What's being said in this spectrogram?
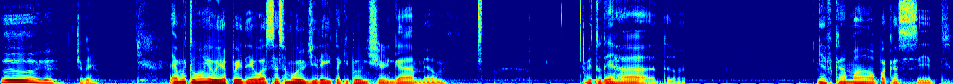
Deixa eu ver. É muito ruim, eu ia perder o acesso ao meu olho direito aqui pra eu enxergar, meu. Ver tudo errado. Ia ficar mal pra cacete.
